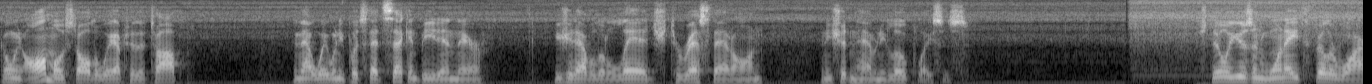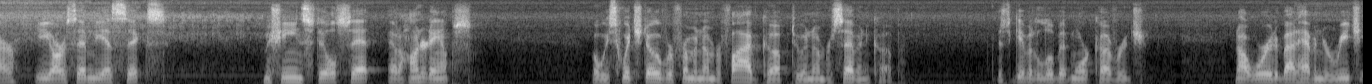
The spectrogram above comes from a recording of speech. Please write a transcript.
going almost all the way up to the top. And that way when he puts that second bead in there, you should have a little ledge to rest that on, and he shouldn't have any low places. Still using 1 8 filler wire, ER70S6. Machine still set at 100 amps, but we switched over from a number 5 cup to a number 7 cup just to give it a little bit more coverage. Not worried about having to reach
